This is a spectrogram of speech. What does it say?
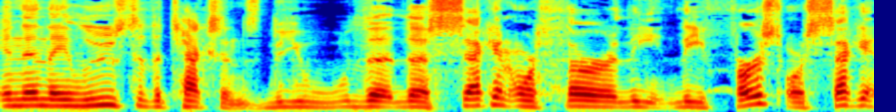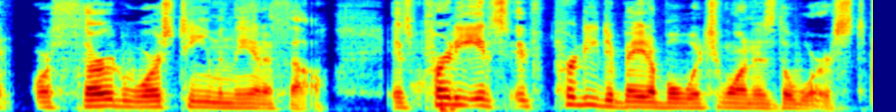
And then they lose to the Texans, the the the second or third, the the first or second or third worst team in the NFL. It's pretty it's it's pretty debatable which one is the worst.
